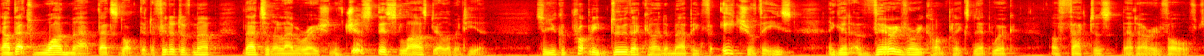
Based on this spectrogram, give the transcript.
now that's one map. That's not the definitive map. That's an elaboration of just this last element here. So you could probably do that kind of mapping for each of these and get a very, very complex network of factors that are involved.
